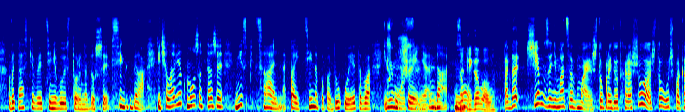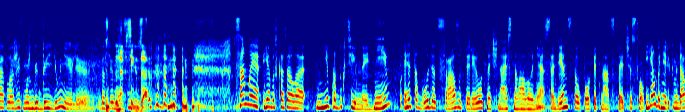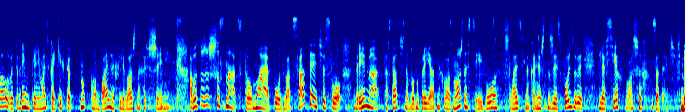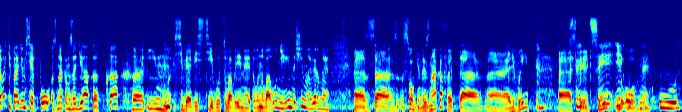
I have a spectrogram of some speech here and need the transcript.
вытаскивает теневую сторону души. Всегда. И человек может даже не специально пойти на поводу у этого искушения. Да, но Заинтриговало. Тогда чем заниматься в мае? Что пройдет хорошо, а что лучше пока отложить, может быть, до июня или до следующего Навсегда. Самые, я бы сказала, непродуктивные дни – это будет сразу период, начиная с новолуния, с 11 по 15 число. Я бы не рекомендовала в это время принимать каких-то ну, глобальных или важных решений. А вот уже с 16 мая по 20 число время достаточно благоприятных возможностей. Его желательно, конечно же, использовать для всех ваших задач. Давайте пройдемся по знакам зодиака. Как э, им себя вести вот во время этого новолуния? И начнем, наверное, с огненных знаков. Это э, львы, э, Стрельцы стрельцы и и овны. овны. у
